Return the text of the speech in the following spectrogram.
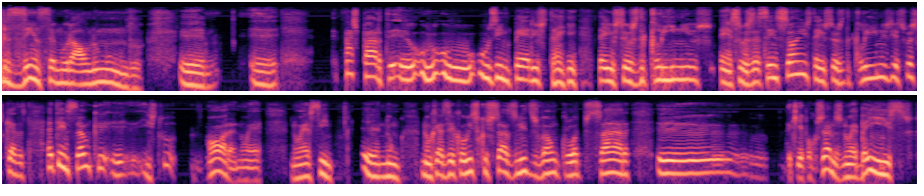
presença moral no mundo. Faz parte. Eh, o, o, os impérios têm, têm os seus declínios, têm as suas ascensões, têm os seus declínios e as suas quedas. Atenção que eh, isto demora, não é, não é assim. Eh, não, não quer dizer com isso que os Estados Unidos vão colapsar daqui a poucos anos, não é bem isso.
